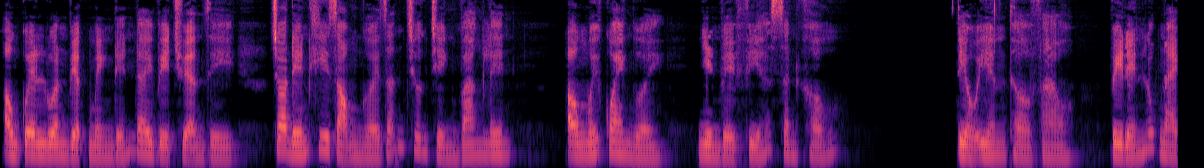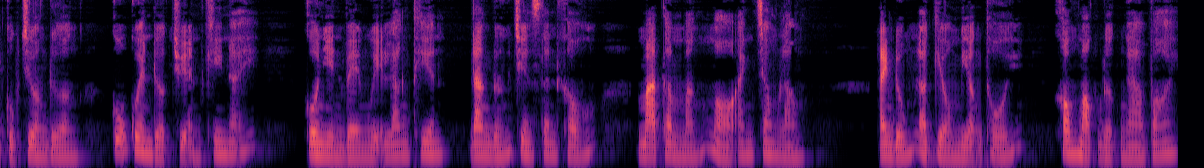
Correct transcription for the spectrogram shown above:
Ông quên luôn việc mình đến đây vì chuyện gì cho đến khi giọng người dẫn chương trình vang lên. Ông mới quay người, nhìn về phía sân khấu. Tiểu Yên thở phào vì đến lúc này cục trường đường cũng quên được chuyện khi nãy. Cô nhìn về Ngụy Lăng Thiên đang đứng trên sân khấu mà thầm mắng mò anh trong lòng. Anh đúng là kiểu miệng thối, không mọc được ngà voi,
